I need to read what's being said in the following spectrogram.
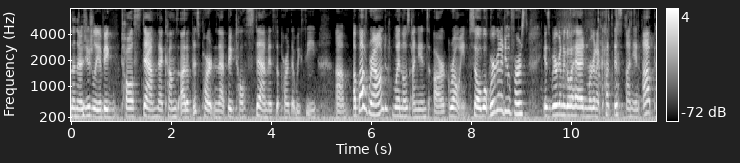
and then there's usually a big tall stem that comes out of this part, and that big tall stem is the part that we see um, above ground when those onions are growing. So what we're gonna do first is we're gonna go ahead and we're gonna cut this onion up,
